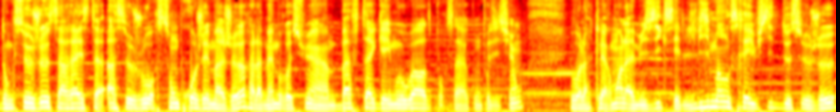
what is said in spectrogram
Donc ce jeu, ça reste à ce jour son projet majeur. Elle a même reçu un BAFTA Game Award pour sa composition. Voilà, clairement, la musique, c'est l'immense réussite de ce jeu.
